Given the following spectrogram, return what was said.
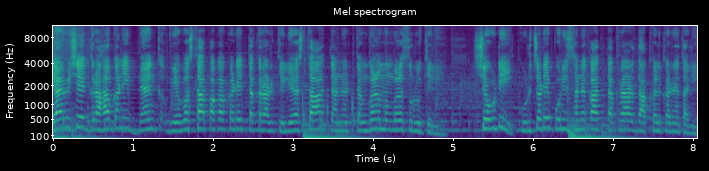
याविषयी ग्राहकांनी बँक व्यवस्थापकाकडे तक्रार केली असता त्यानं टंगळमंगळ सुरू केली. शेवटी कुडचडे पोलीस स्थानकात तक्रार दाखल करण्यात आली?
